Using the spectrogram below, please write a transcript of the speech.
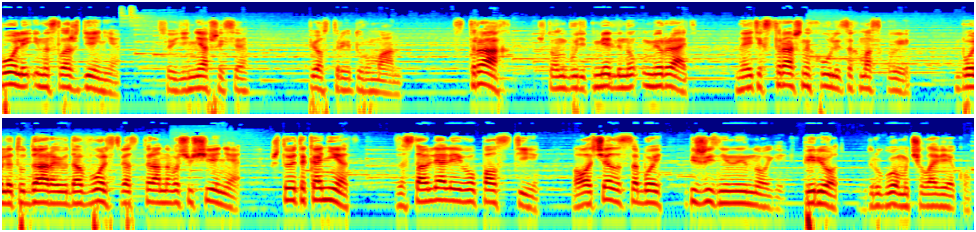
боли и наслаждения, соединявшийся пестрый дурман. Страх, что он будет медленно умирать на этих страшных улицах Москвы, Боль от удара и удовольствие от странного ощущения, что это конец, заставляли его ползти, волоча за собой безжизненные ноги, вперед, к другому человеку.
